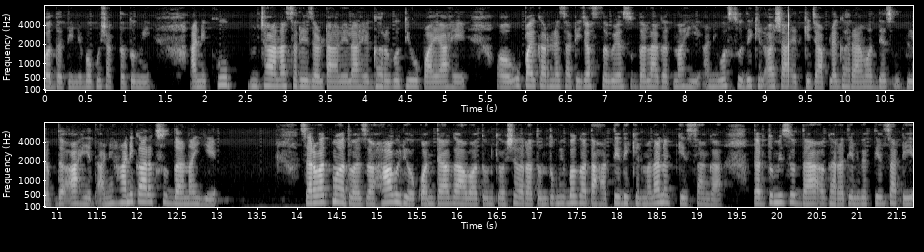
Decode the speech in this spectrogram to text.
पद्धतीने बघू शकता तुम्ही. आणि खूप छान असा रिझल्ट आलेला आहे. घरगुती उपाय आहे. उपाय करण्यासाठी जास्त वेळसुद्धा लागत नाही. आणि वस्तू देखील अशा आहेत की ज्या आपल्या घरामध्येच उपलब्ध आहेत आणि हानिकारकसुद्धा नाही आहे सर्वात महत्त्वाचं हा व्हिडिओ कोणत्या गावातून किंवा शहरातून तुम्ही बघत आहात ते देखील मला नक्कीच सांगा. तर तुम्ही सुद्धा घरातील व्यक्तींसाठी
